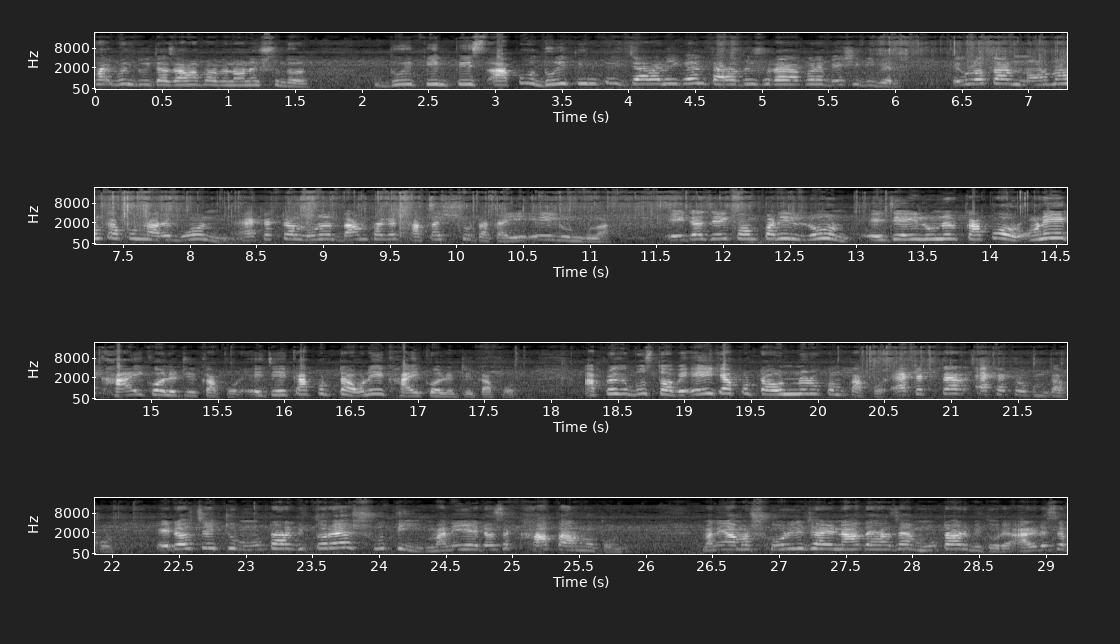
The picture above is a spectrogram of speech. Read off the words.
থাকবেন, দুইটা জামা পাবেন, অনেক সুন্দর। দুই, তিন পিস আপু, দুই, তিন পিস যারা নিবেন, তারা দুইশো টাকা করে বেশি দিবেন। এগুলো তো আর নর্মাল কাপড় না রে বোন। এক একটা লোনের দাম থাকে সাতাশশো টাকা, এই লোনগুলা এইটা যেই কোম্পানির লোন এই যে এই লোনের কাপড়, অনেক হাই কোয়ালিটির কাপড়। এই যে এই কাপড়টা অনেক হাই কোয়ালিটির কাপড়। আপনাকে বুঝতে হবে, এই কাপড়টা অন্যরকম কাপড়, এক একটার এক এক রকম কাপড়। এটা হচ্ছে একটু মোটার ভিতরে সুতি মানে এটা হচ্ছে খাতার মতন। মানে আমার শরীর যাই না দেখা যায় মোটার ভিতরে, আর এটা হচ্ছে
